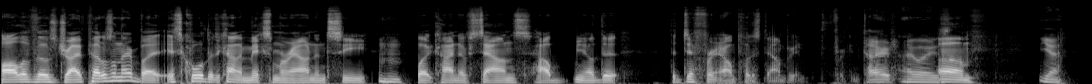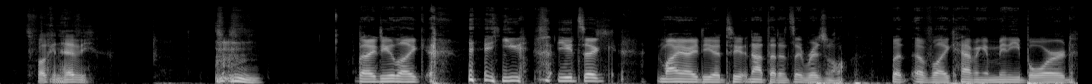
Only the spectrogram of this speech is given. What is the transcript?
all of those drive pedals on there, but it's cool to kind of mix them around and see Mhm. what kind of sounds, how you know the the different. I'll put this down. I'm being freaking tired. I always Um, yeah, it's fucking heavy. but I do like you you took my idea too. Not that it's original, but of like having a mini board,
